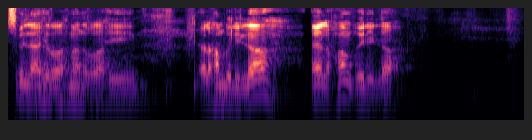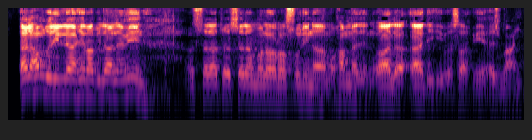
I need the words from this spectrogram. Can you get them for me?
بسم الله الرحمن الرحيم الحمد لله الحمد لله الحمد لله رب العالمين والصلاة والسلام على رسولنا محمد وعلى آله وصحبه أجمعين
